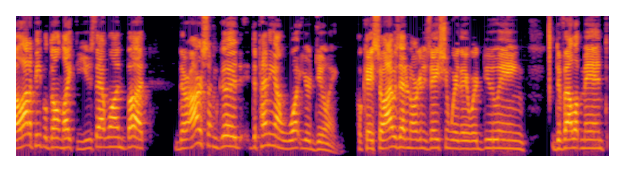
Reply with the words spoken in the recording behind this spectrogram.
a lot of people don't like to use that one, but there are some good, depending on what you're doing. Okay, so I was at an organization where they were doing development,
